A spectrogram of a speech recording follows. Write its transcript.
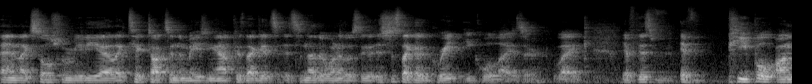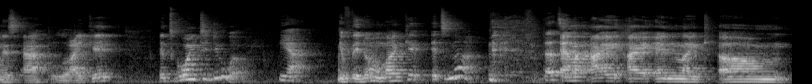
and like social media like tiktok's an amazing app because like it's it's another one of those things it's just like a great equalizer like if this if people on this app like it it's going to do well Yeah. If they don't like it it's not That's and like, I, I, and like, um,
